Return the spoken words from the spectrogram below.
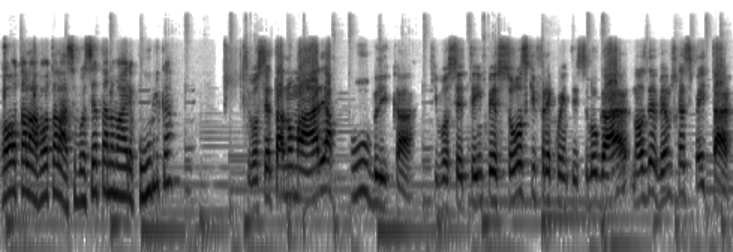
volta lá, volta lá. Se você está numa área pública. Se você está numa área pública, que você tem pessoas que frequentam esse lugar, nós devemos respeitar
